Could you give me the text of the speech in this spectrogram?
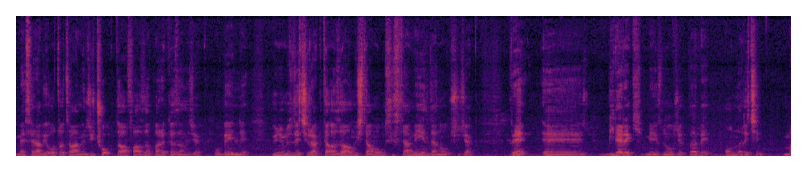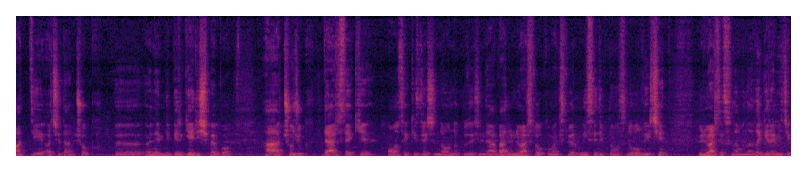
mesela bir oto tamirci çok daha fazla para kazanacak. O belli. Günümüzde çırak da azalmıştı ama bu sistemle yeniden oluşacak. Ve e, bilerek mezun olacaklar ve onlar için maddi açıdan çok e, önemli bir gelişme bu. Ha çocuk derse ki 18 yaşında, 19 yaşında ya ben üniversite okumak istiyorum. Lise diploması da olduğu için üniversite sınavına da girebilecek.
